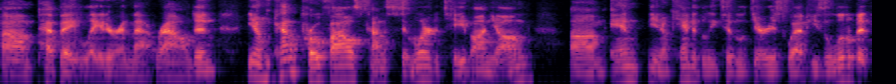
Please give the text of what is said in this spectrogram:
um, Pepe later in that round, and you know he kind of profiles kind of similar to Tavon Young, um, and you know, candidly, to Darius Webb, he's a little bit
